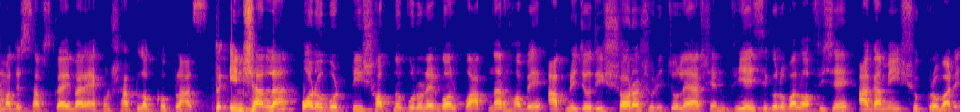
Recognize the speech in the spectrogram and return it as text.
আমাদের সাবস্ক্রাইবার এখন সাত লক্ষ প্লাস তো ইনশাল্লাহ পরবর্তী স্বপ্ন পূরণের গল্প আপনার হবে। আপনি যদি সরাসরি চলে আসেন ভিআইসি গ্লোবাল অফিসে আগামী শুক্রবারে।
